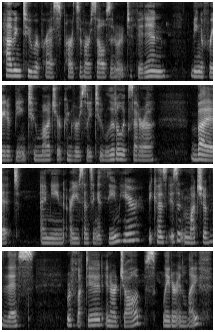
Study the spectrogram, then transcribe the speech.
having to repress parts of ourselves in order to fit in, being afraid of being too much or conversely too little, etc. But I mean, are you sensing a theme here? Because isn't much of this reflected in our jobs later in life,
